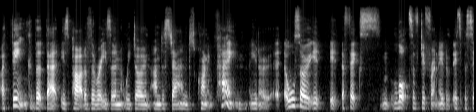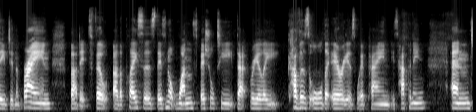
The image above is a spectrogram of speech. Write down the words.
I think that that is part of the reason we don't understand chronic pain. You know, also it, it affects lots of different, it, it's perceived in the brain, but it's felt other places. There's not one specialty that really covers all the areas where pain is happening. And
